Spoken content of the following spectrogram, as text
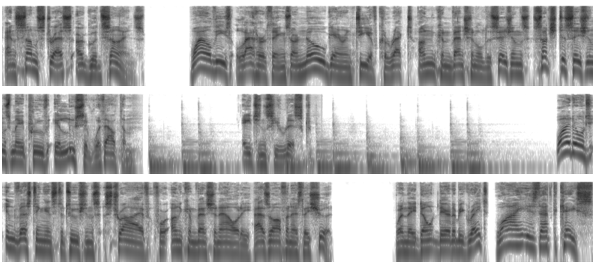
and some stress are good signs. While these latter things are no guarantee of correct, unconventional decisions, such decisions may prove elusive without them. Agency risk. Why don't investing institutions strive for unconventionality as often as they should? When they don't dare to be great, why is that the case?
